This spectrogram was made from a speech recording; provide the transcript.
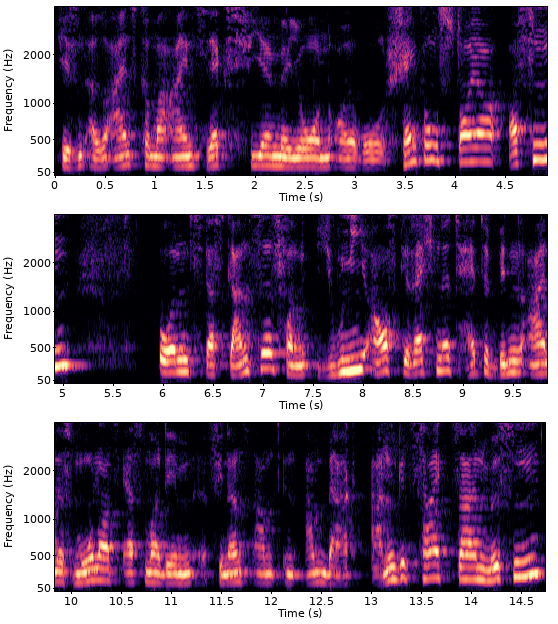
Hier sind also 1,164 Millionen Euro Schenkungssteuer offen. Und das Ganze von Juni ausgerechnet hätte binnen eines Monats erstmal dem Finanzamt in Amberg angezeigt sein müssen.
